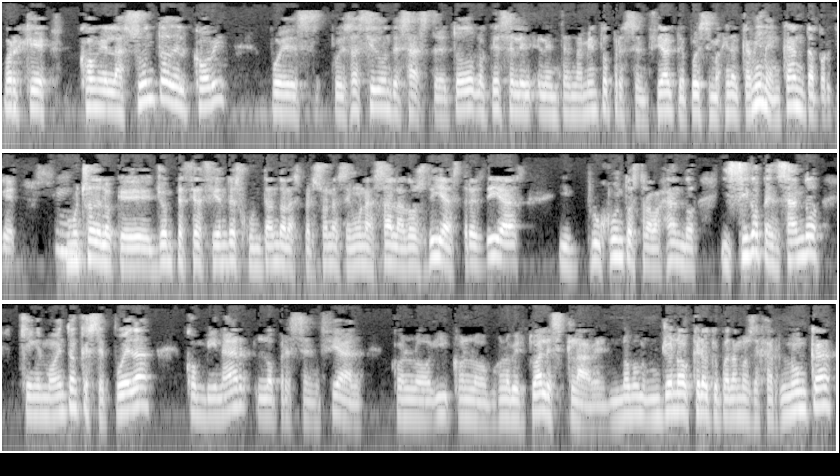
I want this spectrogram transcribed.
porque con el asunto del COVID, pues, pues ha sido un desastre. Todo lo que es el, entrenamiento presencial, te puedes imaginar, que a mí me encanta, porque mucho de lo que yo empecé haciendo es juntando a las personas en una sala dos días, tres días, y juntos trabajando. Y sigo pensando que en el momento en que se pueda combinar lo presencial con lo, y con lo, con lo virtual es clave. No, yo no creo que podamos dejar nunca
